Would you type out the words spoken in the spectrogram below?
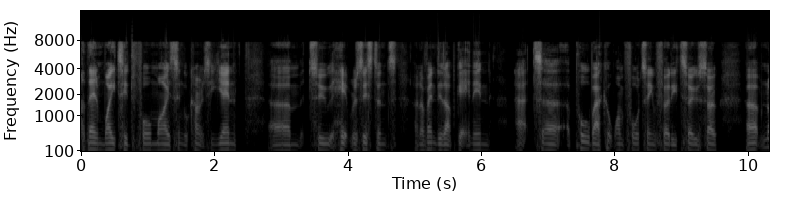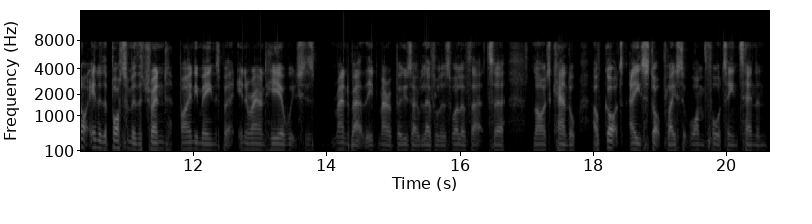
I then waited for my single currency yen um, to hit resistance, and I've ended up getting in at uh, a pullback at 114.32. So uh, not in at the bottom of the trend by any means, but in around here, which is around about the Marubozu level as well of that uh, large candle. I've got a stop place at 114.10, and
